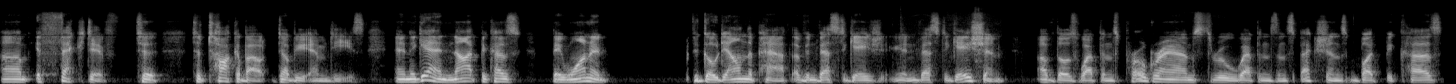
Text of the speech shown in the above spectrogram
um, effective to to talk about WMDs. And again, not because they wanted to go down the path of investigation investigation of those weapons programs through weapons inspections, but because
